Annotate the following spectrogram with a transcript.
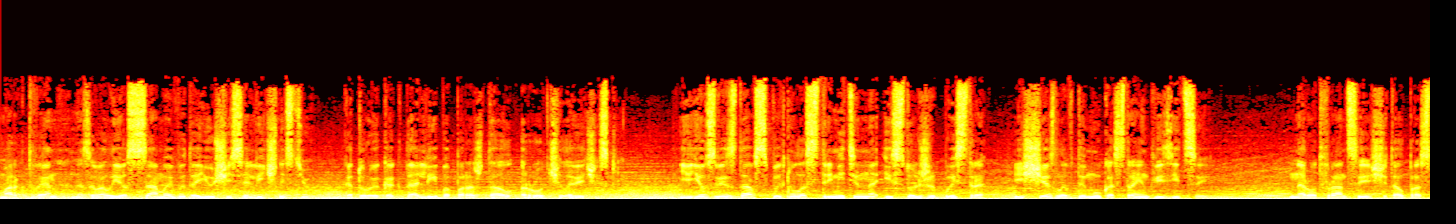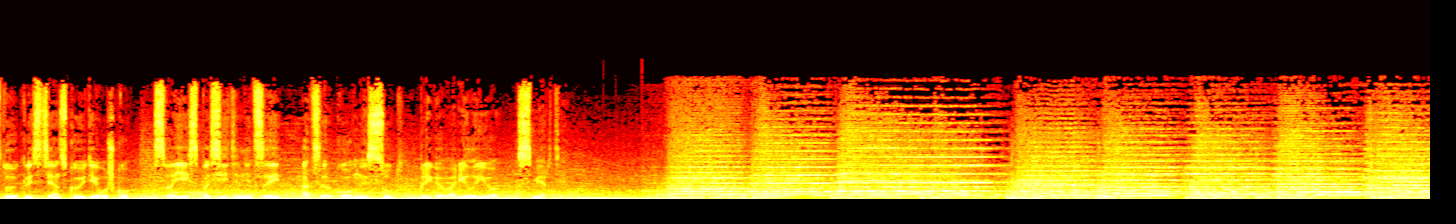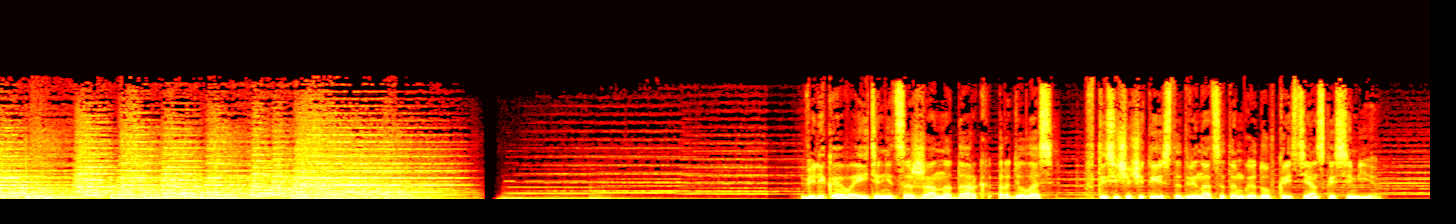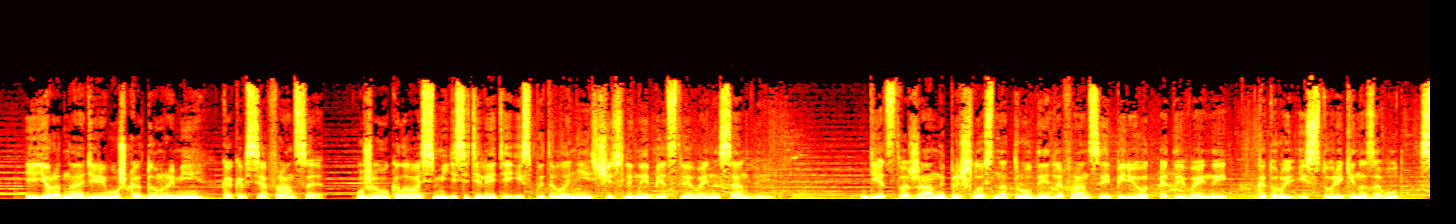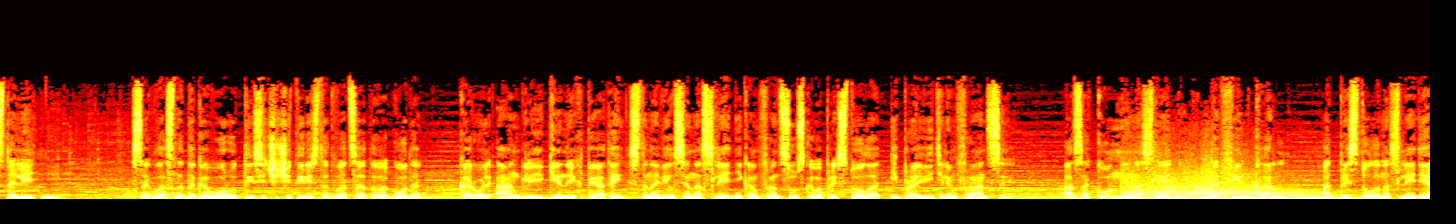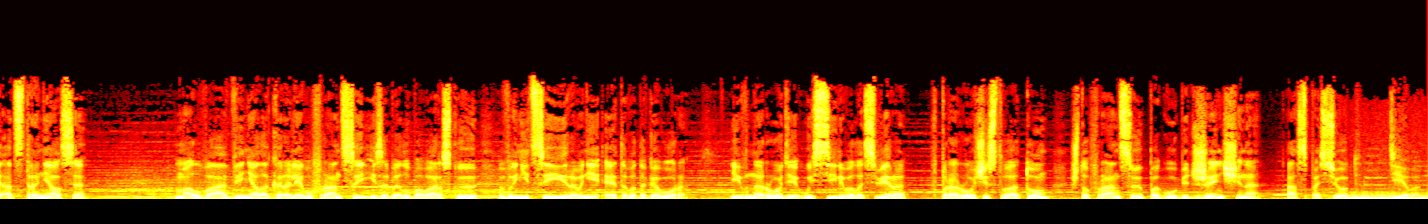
Марк Твен называл ее самой выдающейся личностью, которую когда-либо порождал род человеческий. Ее звезда вспыхнула стремительно и столь же быстро исчезла в дыму костра Инквизиции. Народ Франции считал простую крестьянскую девушку своей спасительницей, а церковный суд приговорил ее к смерти. Великая воительница Жанна Дарк родилась в 1412 году в крестьянской семье. Ее родная деревушка Дом-Реми, как и вся Франция, уже около 80 летий испытывала неисчислимые бедствия войны с Англией. Детство Жанны пришлось на трудный для Франции период этой войны, которую историки назовут «столетней». Согласно договору 1420 года, король Англии Генрих V становился наследником французского престола и правителем Франции, а законный наследник, дофин Карл, от престола наследия отстранялся. Молва обвиняла королеву Франции Изабеллу Баварскую в инициировании этого договора, и в народе усиливалась вера в пророчество о том, что Францию погубит женщина, а спасет дева.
